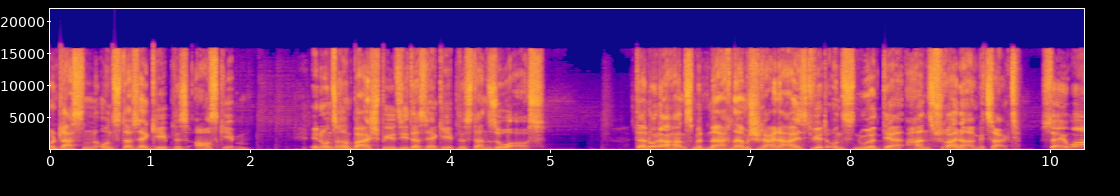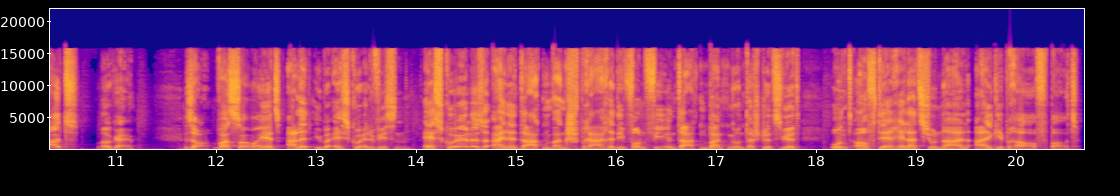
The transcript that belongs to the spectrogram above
und lassen uns das Ergebnis ausgeben. In unserem Beispiel sieht das Ergebnis dann so aus. Da nur der Hans mit Nachnamen Schreiner heißt, wird uns nur der Hans Schreiner angezeigt. Say what? Okay. So, was soll man jetzt alles über SQL wissen? SQL ist eine Datenbanksprache, die von vielen Datenbanken unterstützt wird und auf der relationalen Algebra aufbaut.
